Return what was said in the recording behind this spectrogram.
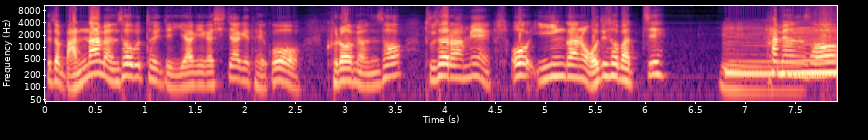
그래서 만나면서부터 이제 이야기가 시작이 되고 그러면서 두 사람이 어 이 인간을 어디서 봤지? 음. 하면서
